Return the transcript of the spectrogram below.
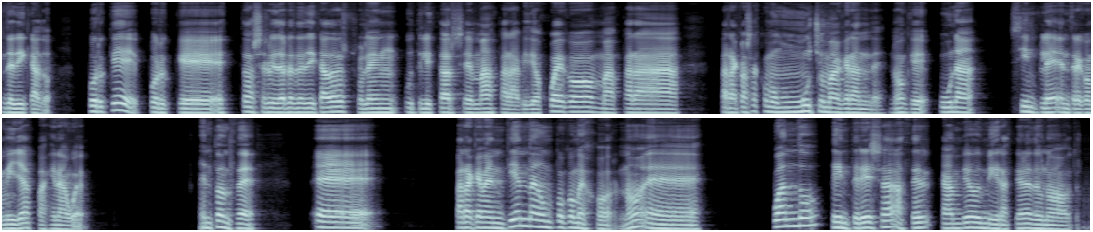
dedicado. ¿Por qué? Porque estos servidores dedicados suelen utilizarse más para videojuegos, más para, para cosas como mucho más grandes, ¿no? Que una simple, entre comillas, página web. Entonces, eh, para que me entiendan un poco mejor, ¿no? Eh, ¿Cuándo te interesa hacer cambios y migraciones de uno a otro?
